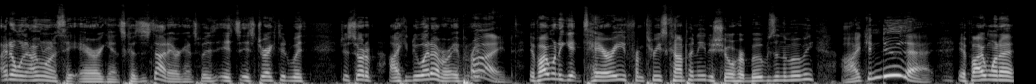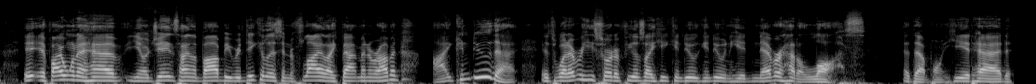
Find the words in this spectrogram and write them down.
I don't. I don't want to say arrogance because it's not arrogance, but it's it's directed with just sort of I can do whatever. If, Pride. If, I want to get Terry from Three's Company to show her boobs in the movie, I can do that. If I want to, if I want to have you know Jane Silent Bob be ridiculous and fly like Batman and Robin, I can do that. It's whatever he sort of feels like he can do, he can do. And he had never had a loss at that point. He had had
